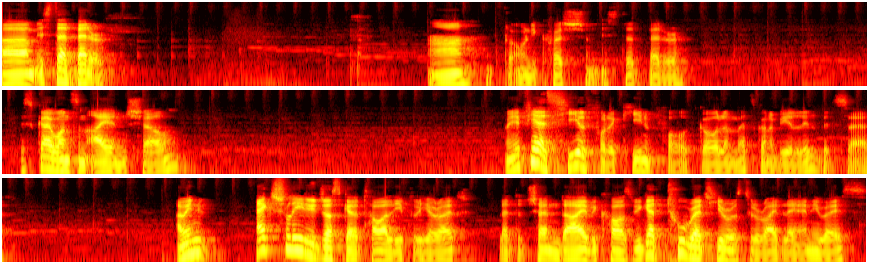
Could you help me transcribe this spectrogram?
Um, is that better? Ah, the only question. Is that better? This guy wants an ion shell. I mean, if he has heal for the Keenfolk Golem, that's gonna be a little bit sad. I mean, actually, you just get a tower lethal here, right? Let the Chen die, because we get two red heroes to the right lane anyways.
